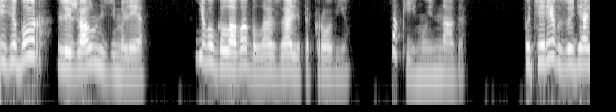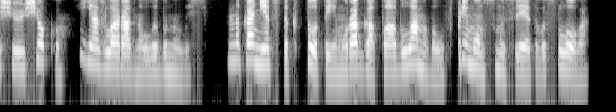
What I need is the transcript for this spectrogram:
Изибор лежал на земле. Его голова была залита кровью. Так ему и надо. Потерев зудящую щеку, я злорадно улыбнулась. Наконец-то кто-то ему рога пообламывал в прямом смысле этого слова.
